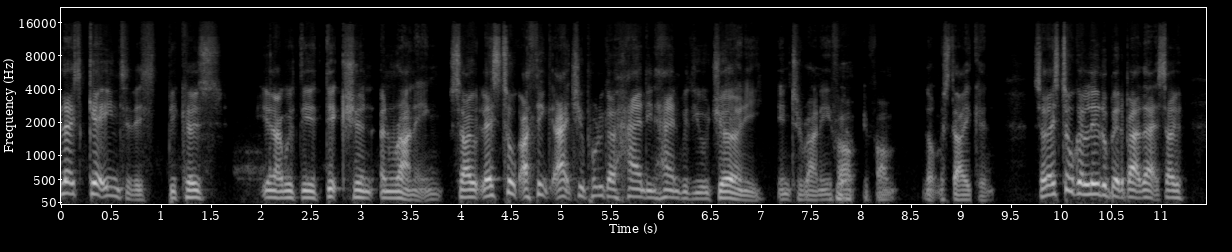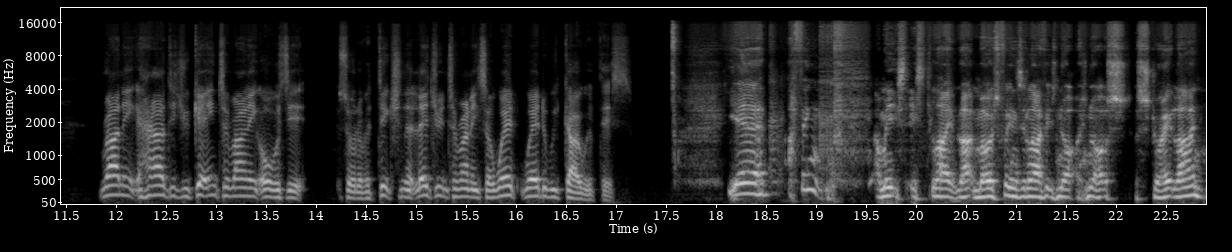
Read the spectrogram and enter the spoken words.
let's get into this because you know with the addiction and running. So let's talk. I think actually probably go hand in hand with your journey into running, if yeah. I if I'm not mistaken. So let's talk a little bit about that. So running, how did you get into running, or was it sort of addiction that led you into running? So where where do we go with this? Yeah, I think. I mean, it's, it's like like most things in life. It's not it's not a straight line,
